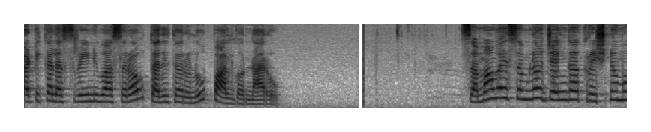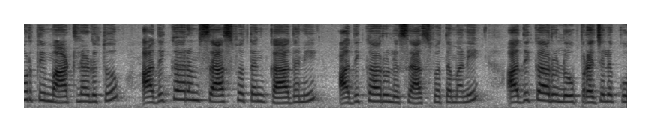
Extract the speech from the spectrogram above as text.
కటికల శ్రీనివాసరావు తదితరులు పాల్గొన్నారు. సమావేశంలో జంగా కృష్ణమూర్తి మాట్లాడుతూ అధికారం శాశ్వతం కాదని అధికారులు శాశ్వతమని అధికారులు ప్రజలకు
